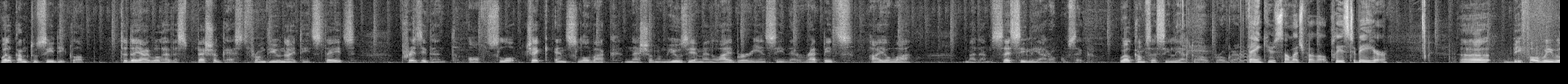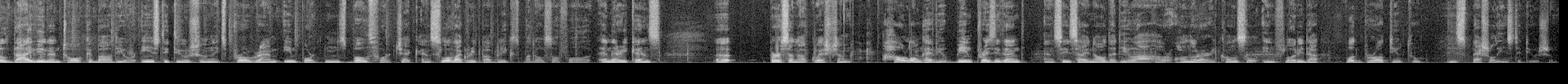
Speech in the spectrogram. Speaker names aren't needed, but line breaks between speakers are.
Welcome to CD Club. Today I will have a special guest from the United States, President of Slo- Czech and Slovak National Museum and Library in Cedar Rapids, Iowa, Madam Cecilia Rokusek. Welcome, Cecilia, to our program.
Thank you so much, Pavel. Pleased to be here.
Uh, before we will dive in and talk about your institution, its program, importance both for Czech and Slovak republics, but also for Americans, uh, personal question How long have you been president? And since I know that you are our honorary consul in Florida, what brought you to this special institution?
